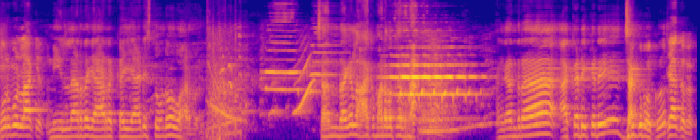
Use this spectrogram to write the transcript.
ಮೂರ್ ಮೂರ್ ಲಾಕ್ ಇತ್ತು ನೀ ಇಲ್ಲಾರ್ದಾಗ ಯಾರ ಕೈ ಆಡಿಸಿ ತೊಗೊಂಡು ಹೋಗ್ಬಾರ್ದು. ಚಂದಾಗೆಲ್ಲ ಹಾಕಿ ಮಾಡ್ಬೇಕಲ್ಲ ಹಂಗಂದ್ರ ಆ ಕಡೆ ಈ ಕಡೆ ಜಗ್ಬೇಕು. ಜಾಗಬೇಕು.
